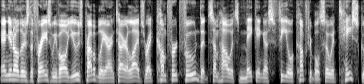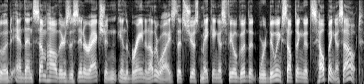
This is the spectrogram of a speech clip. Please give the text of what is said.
And you know, there's the phrase we've all used probably our entire lives, right? Comfort food, that somehow it's making us feel comfortable. So it tastes good, and then somehow there's this interaction in the brain and otherwise that's just making us feel good that we're doing something that's helping us out.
